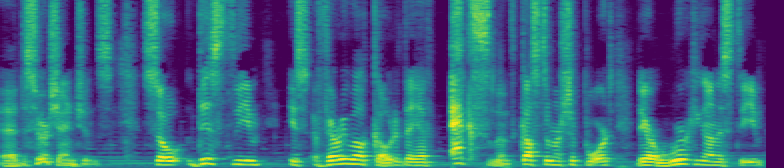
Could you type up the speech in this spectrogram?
uh, the search engines. So this theme is very well coded. They have excellent customer support. They are working on this theme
